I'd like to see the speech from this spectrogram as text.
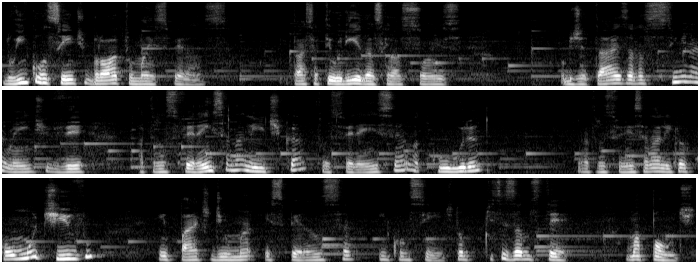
do inconsciente brota uma esperança. Então, essa teoria das relações objetais, ela similarmente vê a transferência analítica, transferência, a cura, a transferência analítica com motivo em parte de uma esperança inconsciente. Então precisamos ter uma ponte,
